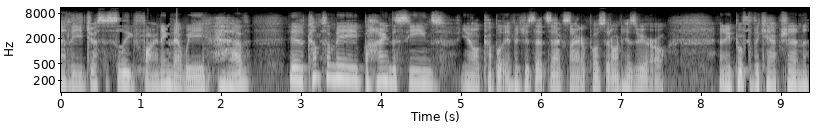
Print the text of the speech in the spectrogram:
And the Justice League finding that we have, it comes from a behind the scenes, you know, a couple images that Zack Snyder posted on his Vero. And he put for the caption,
